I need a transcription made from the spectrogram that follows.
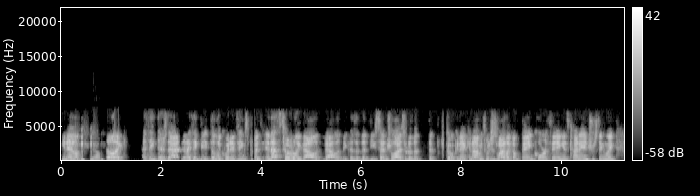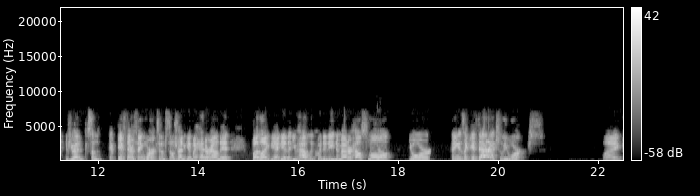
you know. Yeah. So like I think there's that, and then I think the, the liquidity things, but that's totally valid valid because of the decentralized sort of the, the token economics, which is why like a Bancor thing is kind of interesting. Like if you had some, if, if their thing works, and I'm still trying to get my head around it, but like the idea that you have liquidity no matter how small your thing is, like if that actually works, like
